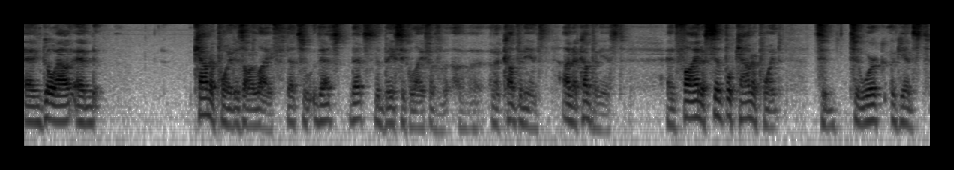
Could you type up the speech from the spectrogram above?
and go out and counterpoint is our life. That's that's that's the basic life of, of a, an accompanist, an accompanist, and find a simple counterpoint to to work against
